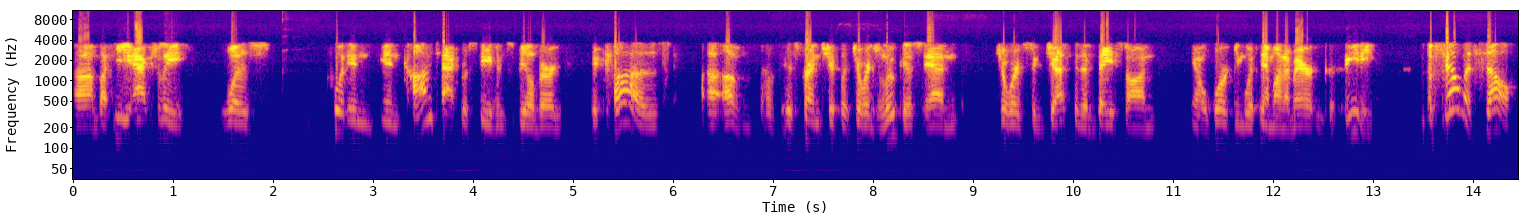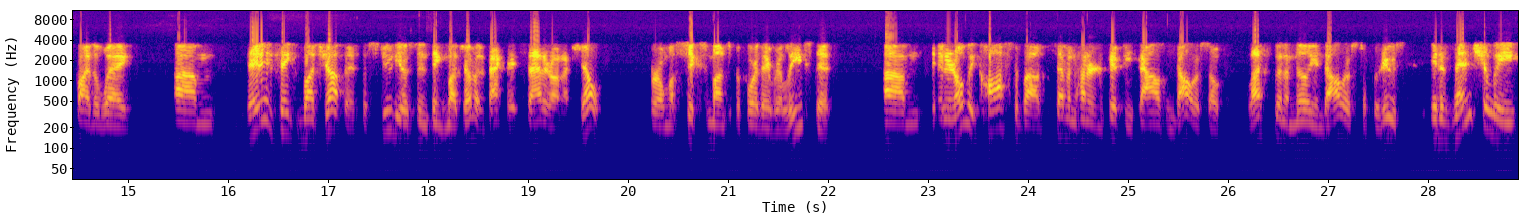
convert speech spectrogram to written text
uh, but he actually was put in in contact with Steven Spielberg because uh, of, of his friendship with George Lucas, and George suggested it based on you know, working with him on American Graffiti. The film itself, by the way, um, they didn't think much of it. The studios didn't think much of it. In fact, they sat it on a shelf for almost six months before they released it. Um, and it only cost about seven hundred and fifty thousand dollars, so less than a million dollars to produce. It eventually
